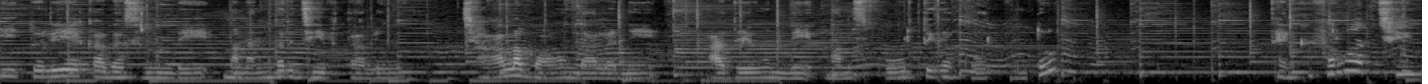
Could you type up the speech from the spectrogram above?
ఈ తొలి ఏకాదశి నుండి మనందరి జీవితాలు చాలా బాగుండాలని ఆ దేవుణ్ణి మనస్ఫూర్తిగా కోరుకుంటూ థ్యాంక్ యూ ఫర్ వాచింగ్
